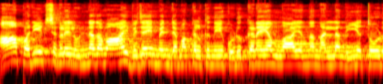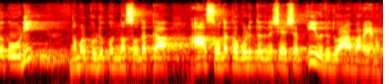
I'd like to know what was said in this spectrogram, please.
ആ പരീക്ഷകളിൽ ഉന്നതമായ വിജയം എന്റെ മക്കൾക്ക് നീ കൊടുക്കണേയല്ല എന്ന നല്ല നീയത്തോടു കൂടി നമ്മൾ കൊടുക്കുന്ന സ്വതക്ക. ആ സ്വതക്ക കൊടുത്തതിന് ശേഷം ഈ ഒരു ദ്വാ പറയണം.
